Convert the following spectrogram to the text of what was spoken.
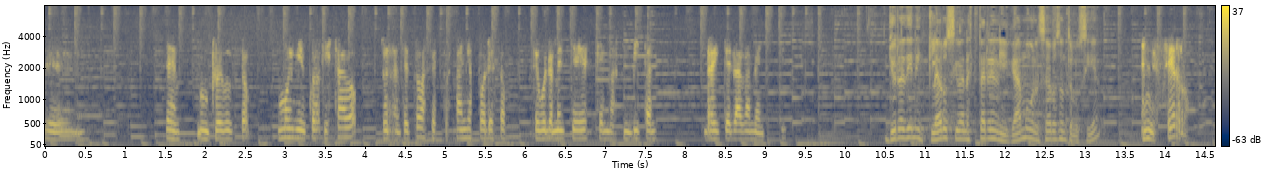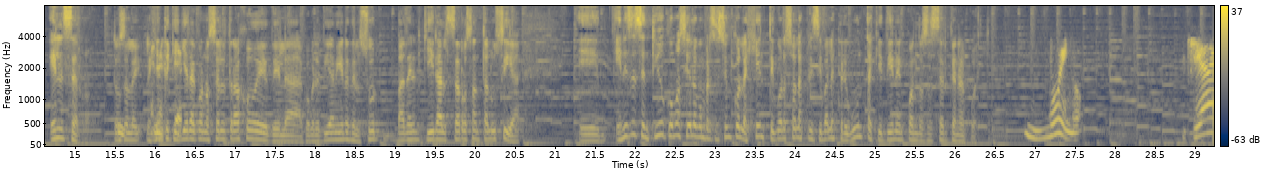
Eh, es un producto muy bien cotizado durante todos estos años, por eso seguramente es que nos invitan reiteradamente. ¿Y ahora tienen claro si van a estar en el Gamo o en el Cerro Santa Lucía? En el cerro en el cerro. Entonces la, gente que quiera conocer el trabajo de, la cooperativa Mieres del Sur va a tener que ir al Cerro Santa Lucía. Eh, en ese sentido, ¿cómo ha sido la conversación con la gente? ¿Cuáles son las principales preguntas que tienen cuando se acercan al puesto? Bueno, ya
